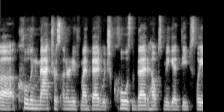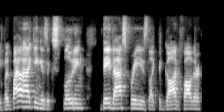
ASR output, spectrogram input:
uh, cooling mattress underneath my bed, which cools the bed, helps me get deep sleep. But biohacking is exploding. Dave Asprey is like the godfather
